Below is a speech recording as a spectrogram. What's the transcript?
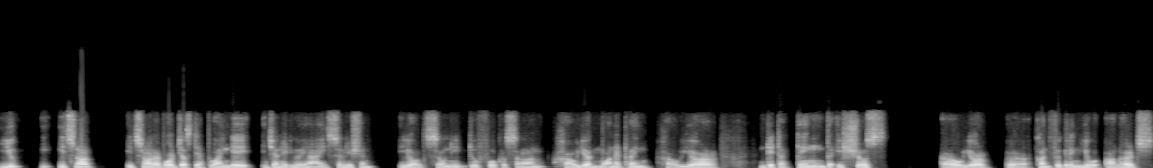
you it's not it's not about just deploying a generative ai solution. You also need to focus on how you're monitoring, how you're detecting the issues, how you're uh, configuring your alerts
